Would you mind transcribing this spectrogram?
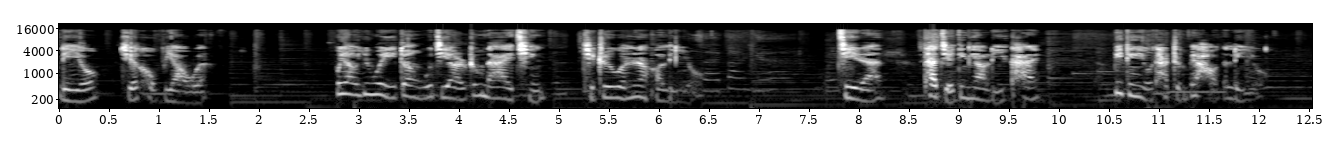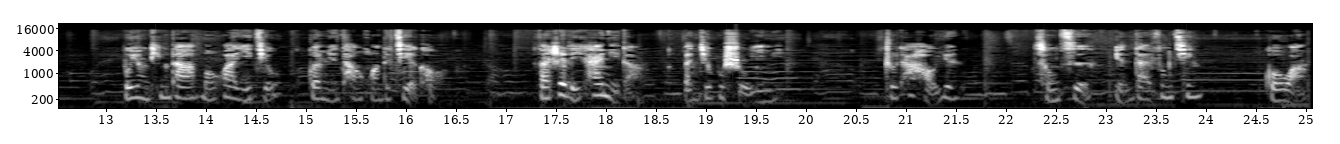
理由绝口不要问，不要因为一段无疾而终的爱情去追问任何理由。既然他决定要离开，必定有他准备好的理由。不用听他谋划已久、冠冕堂皇的借口。凡是离开你的，本就不属于你。祝他好运，从此云淡风轻，过往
